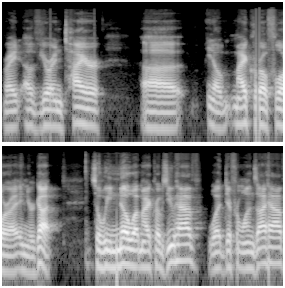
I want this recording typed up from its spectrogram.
right, of your entire uh, you know microflora in your gut. So we know what microbes you have, what different ones I have.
